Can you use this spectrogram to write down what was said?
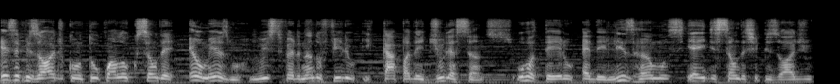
Esse episódio contou com a locução de eu mesmo, Luiz Fernando Filho e capa de Júlia Santos. O roteiro é de Liz Ramos e a edição deste episódio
